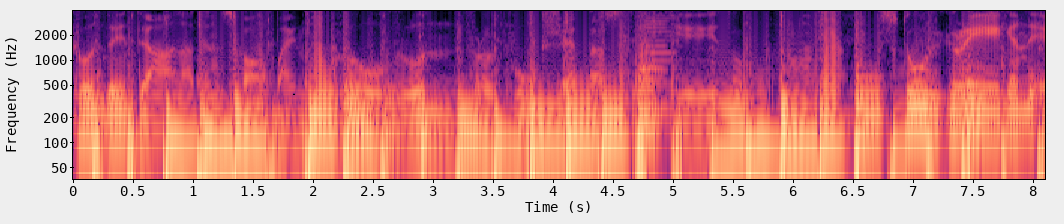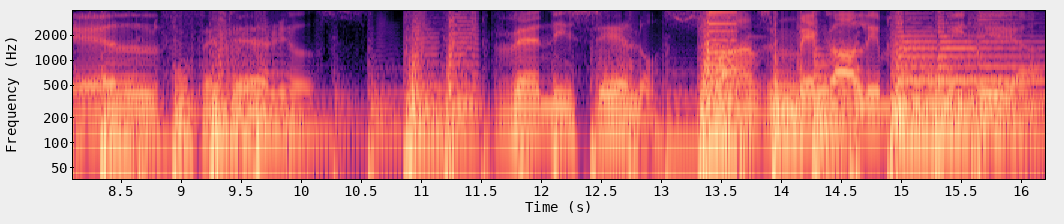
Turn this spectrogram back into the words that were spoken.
kunde inte annat än skapa en grogrund för att fortsätta stridigheter. Storgreken Elfeterius Venizelos och hans Megalimidea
